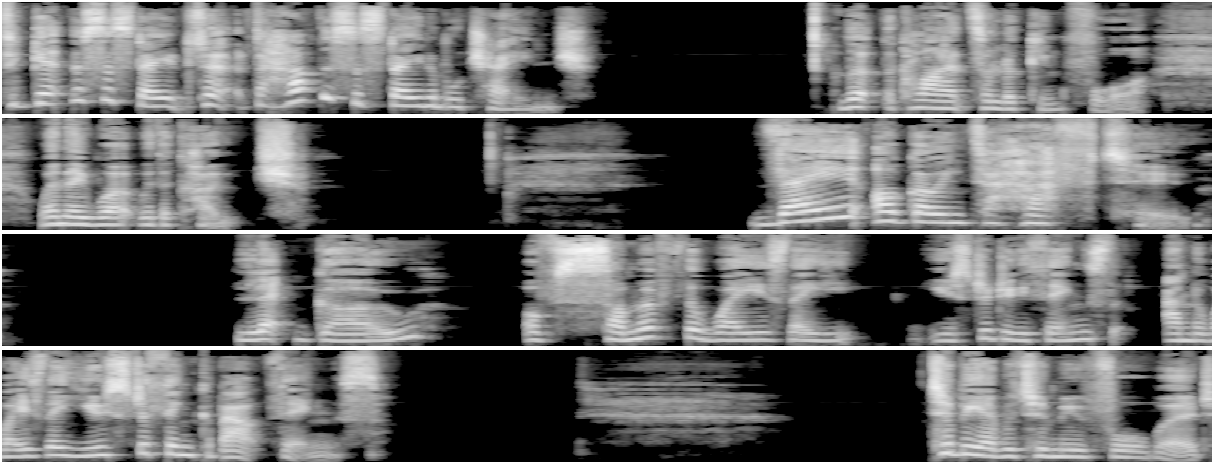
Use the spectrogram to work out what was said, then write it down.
to get the sustain, to, to have the sustainable change that the clients are looking for when they work with a coach, they are going to have to let go of some of the ways they used to do things and the ways they used to think about things to be able to move forward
